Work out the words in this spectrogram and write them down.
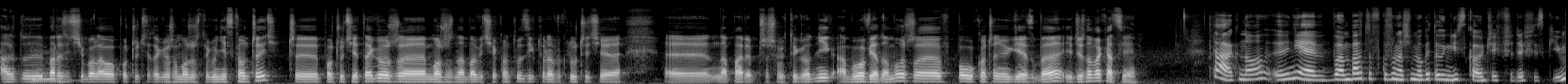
Ale to hmm. bardziej Ci bolało poczucie tego, że możesz tego nie skończyć, czy poczucie tego, że możesz nabawić się kontuzji, która wykluczy Cię e, na parę przeszłych tygodni, a było wiadomo, że po ukończeniu GSB jedziesz na wakacje. Tak, no nie, byłam bardzo wkurzona, że mogę tego nie skończyć przede wszystkim.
